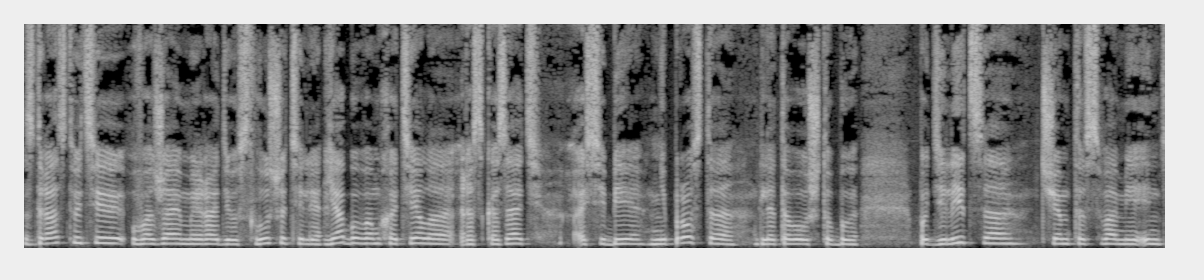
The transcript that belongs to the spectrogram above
Здравствуйте, уважаемые радиослушатели. Я бы вам хотела рассказать о себе не просто для того, чтобы поделиться чем-то с вами интересным,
